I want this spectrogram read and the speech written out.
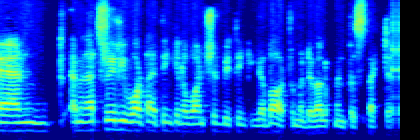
and I mean that's really what I think you know one should be thinking about from a development perspective.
